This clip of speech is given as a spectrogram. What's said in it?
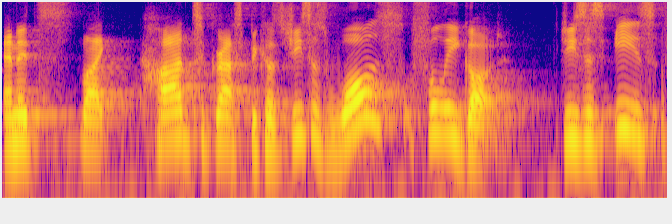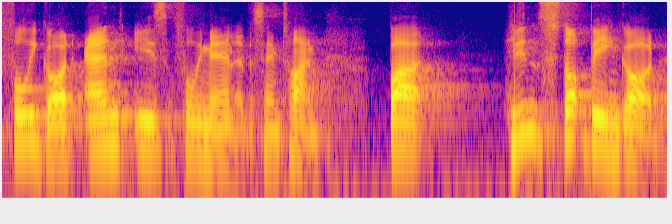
And it's like hard to grasp because Jesus was fully God. Jesus is fully God and is fully man at the same time. But he didn't stop being God,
